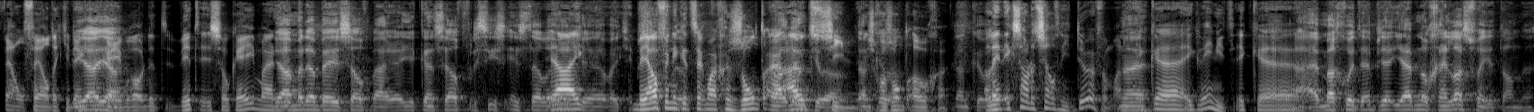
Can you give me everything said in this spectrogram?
fel, fel dat je denkt, Ja, oké ja. bro, dit wit is oké, maar, ja, dit- maar daar ben je zelf bij. Hè? Je kan zelf precies instellen Ja, wat je, wat je bij jou vind ik het zeg maar gezond Oh, eruit zien. Dus gezond ogen. Dankjewel. Alleen ik zou dat zelf niet durven, man. Nee. Ik, eh, ik weet niet. Ik, eh, Nee, maar goed, heb je, jij hebt nog geen last van je tanden.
